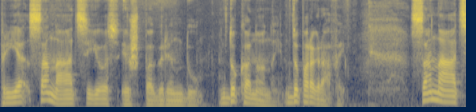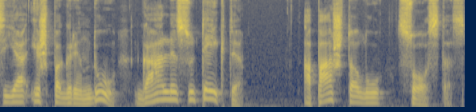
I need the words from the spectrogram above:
prie sanacijos iš pagrindų. Du kanonai, du paragrafai sanaciją iš pagrindų gali suteikti apaštalų sostas.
